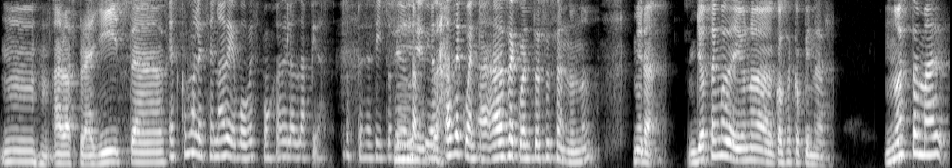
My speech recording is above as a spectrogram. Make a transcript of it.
Mhm, a las playitas. Es como la escena de Bob Esponja de las lápidas, los pececitos y Sí, las lápidas. Haz de cuenta. Ah, Haz de cuenta esa escena, ¿no? Mira, yo tengo de ahí una cosa que opinar. No está mal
